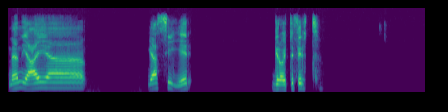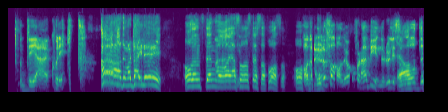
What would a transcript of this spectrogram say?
Men jeg eh, Jeg sier Greuter Fürth. Det er korrekt. Ah, det var deilig! Og den, den var jeg så stressa på, altså. Åh, ja, der er det farlig òg, for der begynner du liksom Ja. å dra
